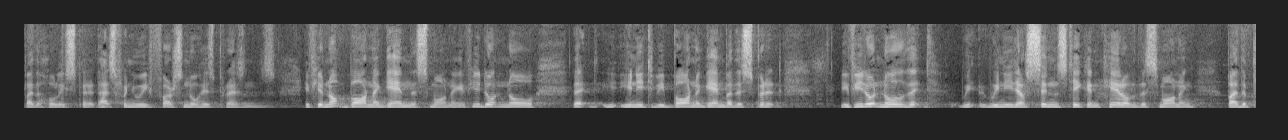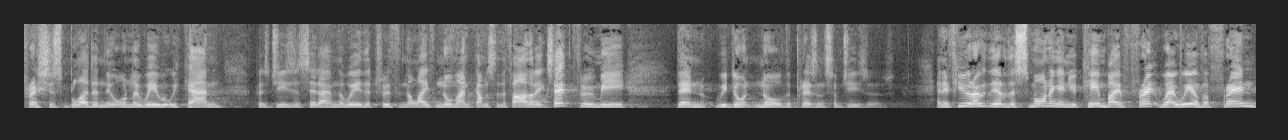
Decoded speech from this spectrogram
by the Holy Spirit. That's when we first know His presence. If you're not born again this morning, if you don't know that you need to be born again by the Spirit, if you don't know that we, we need our sins taken care of this morning by the precious blood and the only way we can, because Jesus said, I am the way, the truth, and the life. No man comes to the Father except through me. then we don't know the presence of Jesus. And if you're out there this morning and you came by, by, way of a friend,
